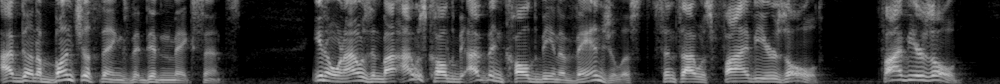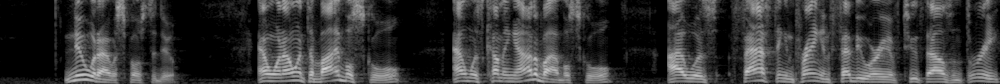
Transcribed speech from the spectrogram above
I've done a bunch of things that didn't make sense. You know, when I was in, I was called to be, I've been called to be an evangelist since I was five years old. Five years old. Knew what I was supposed to do. And when I went to Bible school and was coming out of Bible school, I was fasting and praying in February of 2003,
